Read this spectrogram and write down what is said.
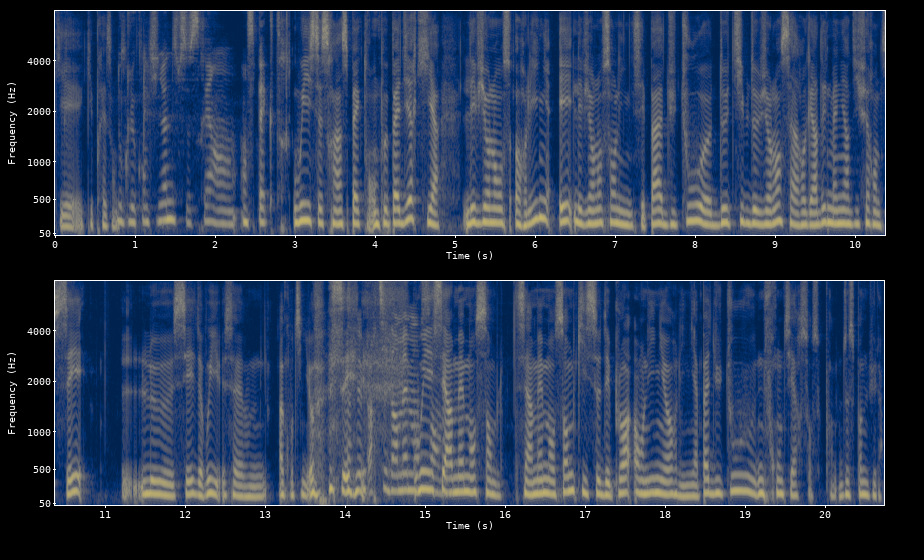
qui est, qui est présente. Donc le continuum, ce serait un, un, spectre. Oui, ce serait un spectre. On peut pas dire qu'il y a les violences hors ligne et les violences en ligne. C'est pas du tout euh, deux types de violences à regarder de manière différente. C'est le c'est oui c'est un continuum ça fait partie d'un même ensemble oui c'est un même ensemble c'est un même ensemble qui se déploie en ligne et hors ligne il n'y a pas du tout une frontière sur ce point de ce point de vue là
